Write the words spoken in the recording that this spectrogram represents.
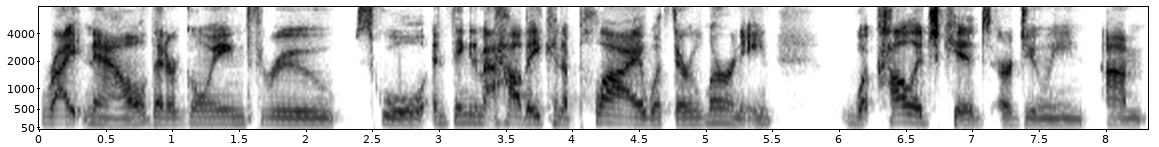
right now that are going through school and thinking about how they can apply what they're learning, what college kids are doing, um,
